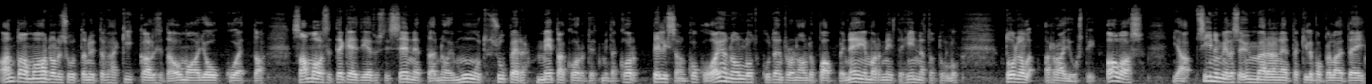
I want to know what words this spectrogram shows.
antaa mahdollisuutta nyt vähän kikkailla sitä omaa joukkuetta. Samalla se tekee tietysti sen, että noin muut supermetakortit, mitä kor- pelissä on koko ajan ollut, kuten Ronaldo, Pappe, Neymar, niiden hinnat on tullut todella rajusti alas. Ja siinä mielessä ymmärrän, että kilpapelaajat ei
